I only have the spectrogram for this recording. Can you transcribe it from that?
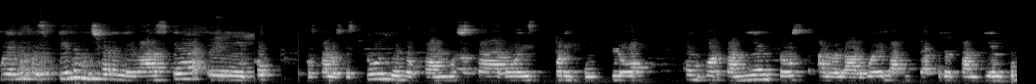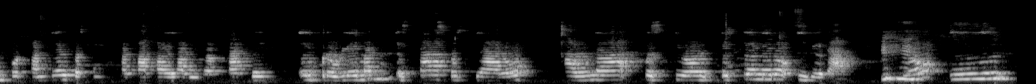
Bueno, pues tiene mucha relevancia. Eh, pues, los estudios lo que han mostrado es, por ejemplo, comportamientos a lo largo de la vida, pero también comportamientos en esta etapa de la vida. O sea, que el problema está asociado a una cuestión de género y de edad. ¿no? Y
